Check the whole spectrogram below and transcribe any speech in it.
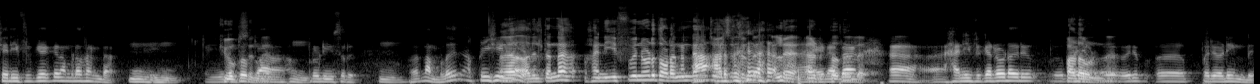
ഷെരീഫിക്കൊക്കെ നമ്മുടെ ഫ്രണ്ടാണ് ക്യൂബ്സിന്റെ. പ്രൊഡ്യൂസർ നമ്മൾ അപ്രീഷിയേറ്റ് അതിൽ തന്നെ ഹനീഫിനോട് തുടങ്ങണ്ട ഹനീഫിക്കട്ടോടെ ഒരു ഒരു പരിപാടി ഉണ്ട്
